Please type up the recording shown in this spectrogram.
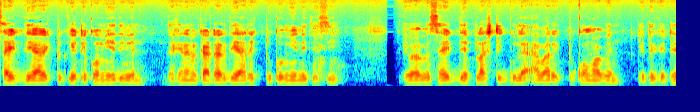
সাইড দিয়ে আরেকটু কেটে কমিয়ে দিবেন। দেখেন আমি কাটার দিয়ে আরেকটু কমিয়ে নিতেছি। এভাবে সাইড দিয়ে প্লাস্টিকগুলো আবার একটু কমাবেন, কেটে কেটে।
